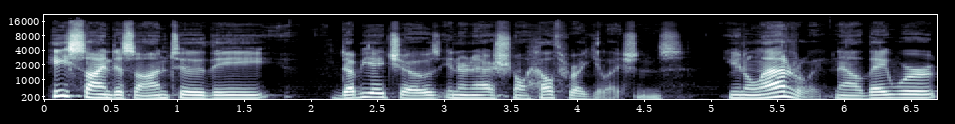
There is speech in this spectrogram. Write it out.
he signed us on to the WHO's international health regulations unilaterally. Now, they were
